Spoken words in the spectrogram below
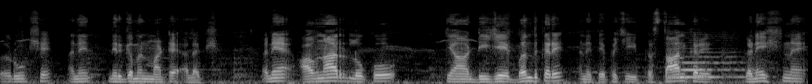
રૂટ છે અને નિર્ગમન માટે અલગ છે. અને આવનાર લોકો ત્યાં ડીજે બંધ કરે અને તે પછી પ્રસ્થાન કરે. ગણેશને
